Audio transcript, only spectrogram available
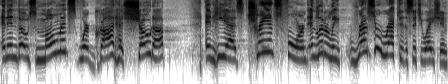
And in those moments where God has showed up and he has transformed and literally resurrected a situation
